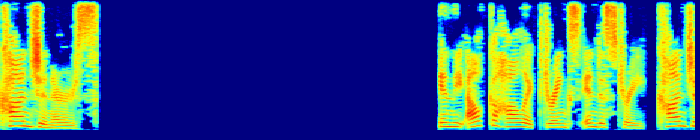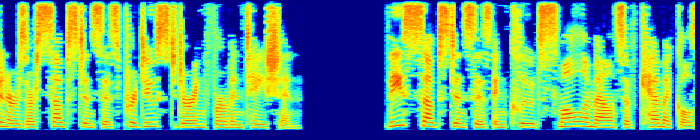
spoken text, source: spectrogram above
Congeners In the alcoholic drinks industry, congeners are substances produced during fermentation. These substances include small amounts of chemicals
